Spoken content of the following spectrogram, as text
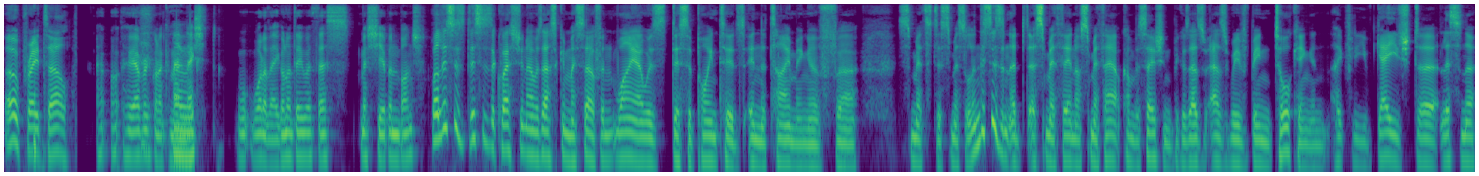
Oh, pray tell. whoever's going to come in next, what are they going to do with this misshapen bunch? Well, this is this is the question I was asking myself, and why I was disappointed in the timing of uh, Smith's dismissal. And this isn't a, a Smith in or Smith out conversation because, as as we've been talking, and hopefully you've gauged, uh, listener,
